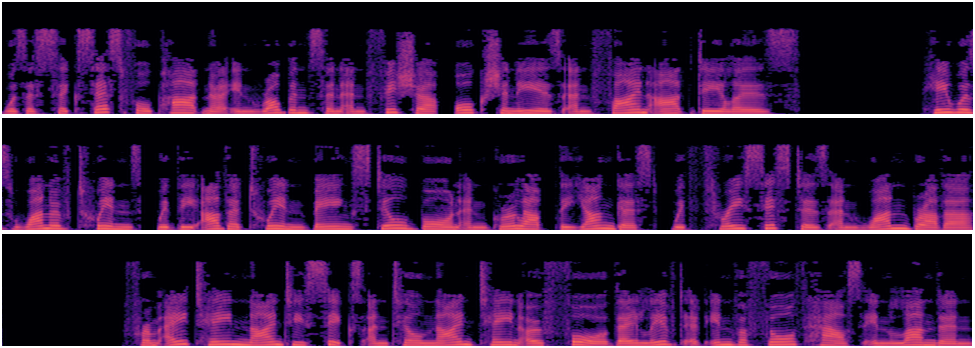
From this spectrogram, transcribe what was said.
was a successful partner in Robinson and Fisher, auctioneers and fine art dealers. He was one of twins, with the other twin being stillborn and grew up the youngest, with three sisters and one brother. From 1896 until 1904 they lived at Inverforth House in London,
